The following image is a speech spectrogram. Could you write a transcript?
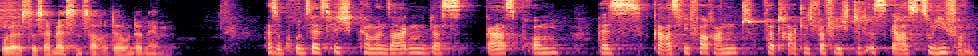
Oder ist das Ermessenssache der Unternehmen? Also grundsätzlich kann man sagen, dass Gazprom als Gaslieferant vertraglich verpflichtet ist, Gas zu liefern.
